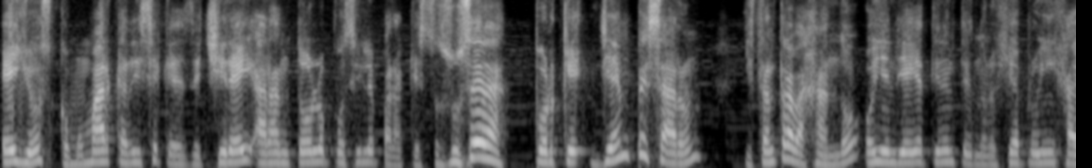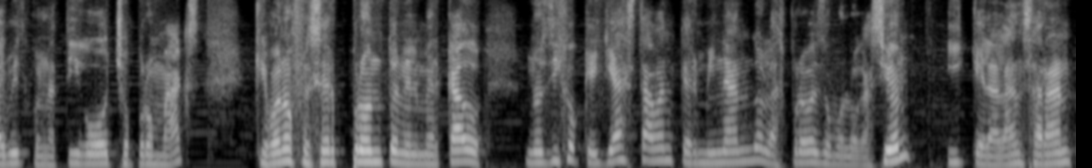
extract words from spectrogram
ellos, como marca, dice que desde Chirey harán todo lo posible para que esto suceda, porque ya empezaron y están trabajando. Hoy en día ya tienen tecnología plug-in hybrid con la Tigo 8 Pro Max que van a ofrecer pronto en el mercado. Nos dijo que ya estaban terminando las pruebas de homologación y que la lanzarán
